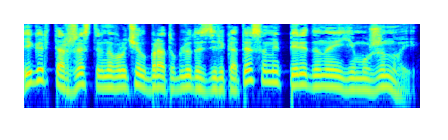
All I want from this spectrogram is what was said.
Игорь торжественно вручил брату блюдо с деликатесами, переданное ему женой.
